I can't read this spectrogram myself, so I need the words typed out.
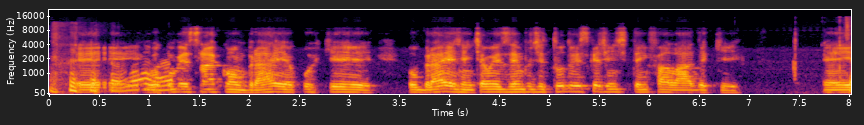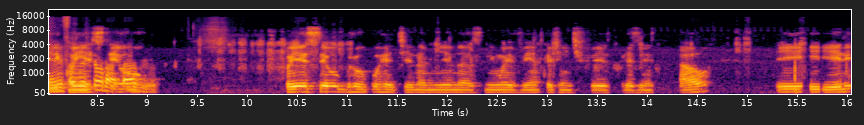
É, vou começar com o Braia, porque o Braia, gente, é um exemplo de tudo isso que a gente tem falado aqui. É, ele conheceu, tá, conheceu o grupo Retina Minas em um evento que a gente fez presencial, e, e ele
